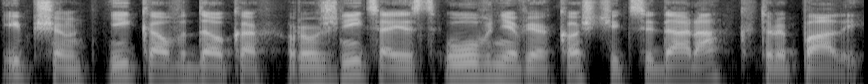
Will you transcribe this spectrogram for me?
i przemytnika w dokach różnica jest głównie w wielkości cydara, który pali.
